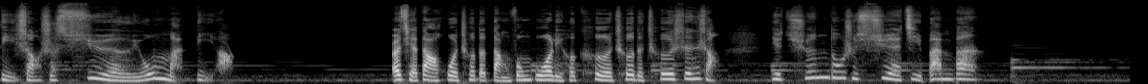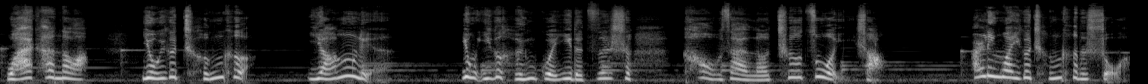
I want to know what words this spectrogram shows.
地上是血流满地啊！而且大货车的挡风玻璃和客车的车身上，也全都是血迹斑斑。我还看到啊，有一个乘客仰脸，用一个很诡异的姿势靠在了车座椅上，而另外一个乘客的手啊。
